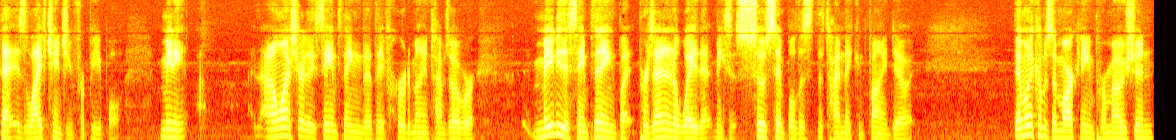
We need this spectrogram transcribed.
that is life changing for people? Meaning, I don't want to share the same thing that they've heard a million times over. Maybe the same thing, but present in a way that makes it so simple. This is the time they can finally do it. Then, when it comes to marketing and promotion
